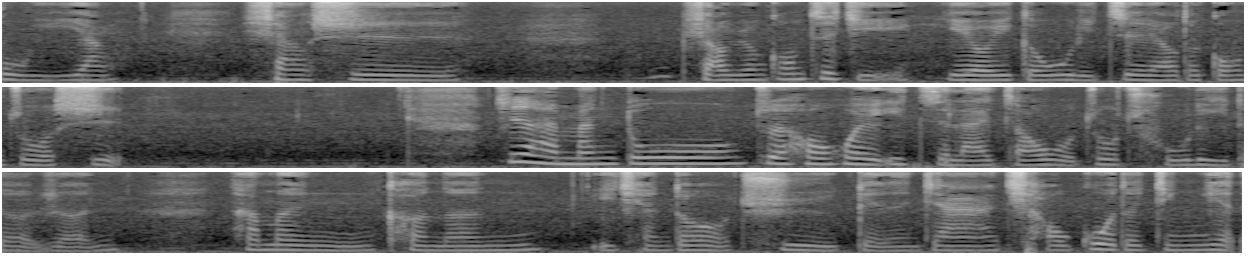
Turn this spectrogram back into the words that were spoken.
不一样，像是小员工自己也有一个物理治疗的工作室，其实还蛮多。最后会一直来找我做处理的人，他们可能以前都有去给人家瞧过的经验，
